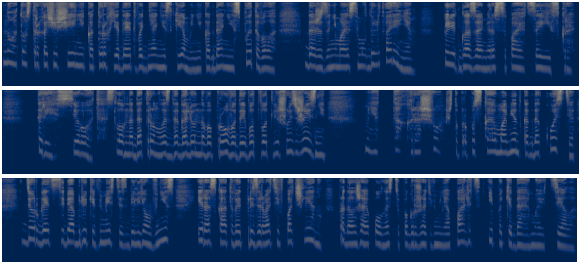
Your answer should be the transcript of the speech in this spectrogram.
Но от острых ощущений, которых я до этого дня ни с кем и никогда не испытывала, даже занимаясь самоудовлетворением, перед глазами рассыпаются искры — Трясет, словно дотронулась до оголенного провода и вот-вот лишусь жизни. Мне так хорошо, что пропускаю момент, когда Костя дергает с себя брюки вместе с бельем вниз и раскатывает презерватив по члену, продолжая полностью погружать в меня палец и покидая мое тело.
